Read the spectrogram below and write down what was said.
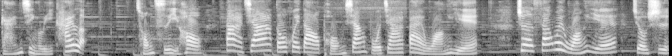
赶紧离开了。从此以后，大家都会到彭香伯家拜王爷。这三位王爷就是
